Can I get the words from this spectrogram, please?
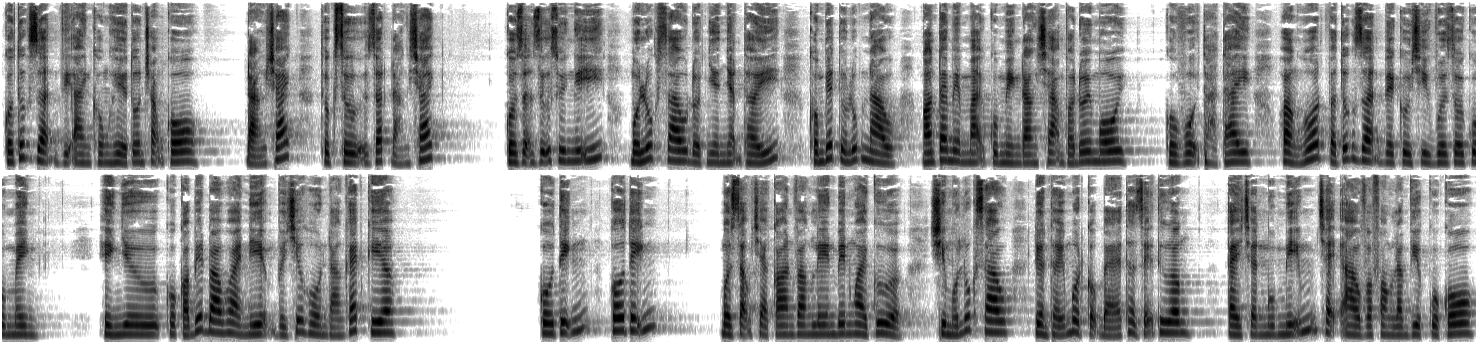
Cô tức giận vì anh không hề tôn trọng cô. Đáng trách, thực sự rất đáng trách. Cô giận dữ suy nghĩ, một lúc sau đột nhiên nhận thấy, không biết từ lúc nào, ngón tay mềm mại của mình đang chạm vào đôi môi. Cô vội thả tay, hoảng hốt và tức giận về cử chỉ vừa rồi của mình. Hình như cô có biết bao hoài niệm về chiếc hôn đáng ghét kia. Cô tĩnh, cô tĩnh. Một giọng trẻ con vang lên bên ngoài cửa, chỉ một lúc sau liền thấy một cậu bé thật dễ thương, tay chân mũm mĩm chạy ào vào phòng làm việc của cô.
